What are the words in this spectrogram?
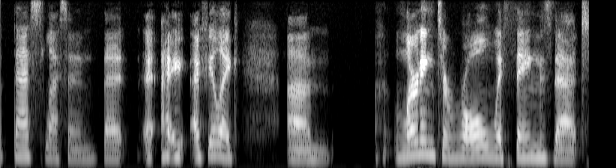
The best lesson that I I feel like um learning to roll with things that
